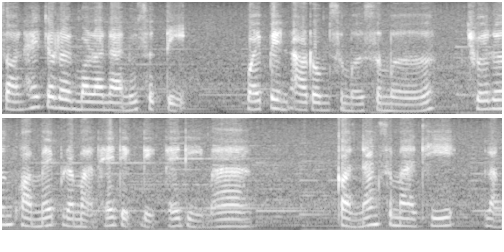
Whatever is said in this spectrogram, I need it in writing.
สอนให้เจริญมรณานุสติ ไว้เป็นอารมณ์เสมอๆ ช่วยเรื่องความไม่ประมาทให้เด็กๆ ได้ดีมาก ก่อนนั่งสมาธิหลัง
